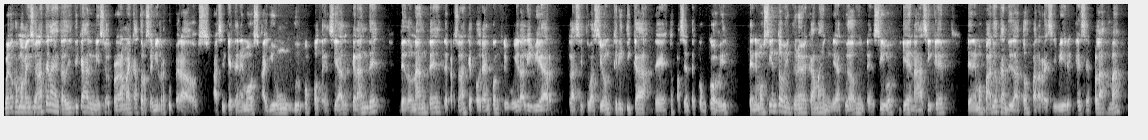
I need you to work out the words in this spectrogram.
Bueno, como mencionaste en las estadísticas al inicio del programa, hay 14 mil recuperados, así que tenemos allí un grupo potencial grande de donantes, de personas que podrían contribuir a aliviar la situación crítica de estos pacientes con COVID. Tenemos 129 camas en unidad de cuidados intensivos llenas, así que tenemos varios candidatos para recibir ese plasma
